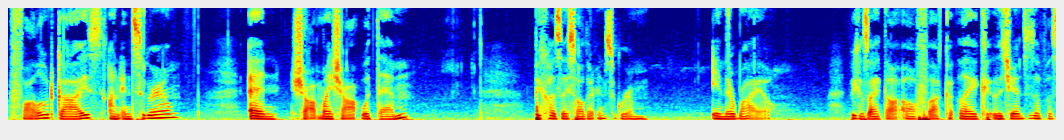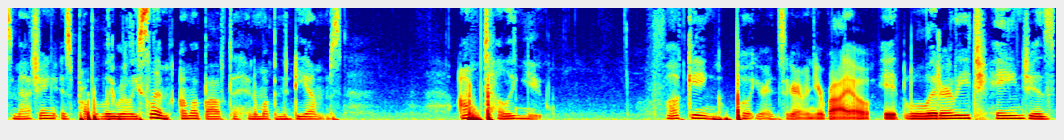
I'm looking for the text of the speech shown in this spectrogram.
followed guys on Instagram and shot my shot with them because I saw their Instagram in their bio because I thought, oh fuck, like the chances of us matching is probably really slim. I'm about to hit him up in the DMs. I'm telling you, fucking put your Instagram in your bio. It literally changes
